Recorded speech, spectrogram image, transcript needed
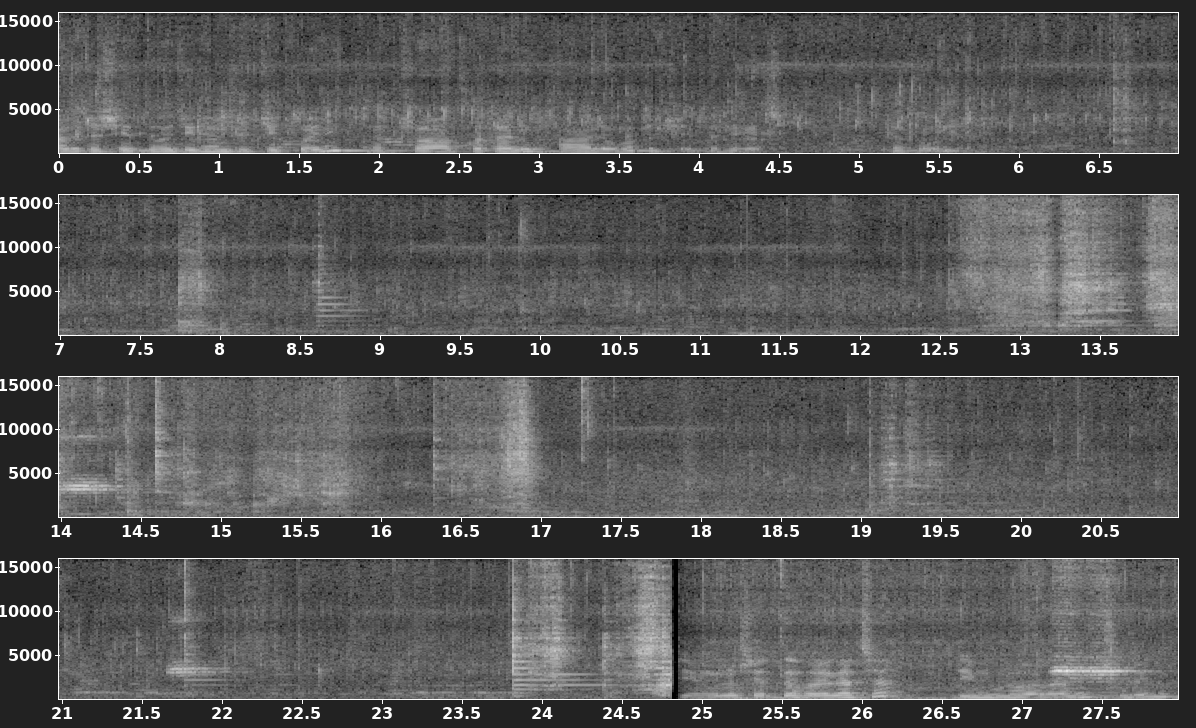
আলুটা সেদ্ধ হয়েছে কিনা একটু চেক করে নিই। দেখো, সব কটা আলু ভালো মতন সেদ্ধ হয়ে গেছে। দেখো বন্ধুরা। ডিমগুলো সেদ্ধ হয়ে গেছে। ডিমগুলো আমি ছুলে নেব।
